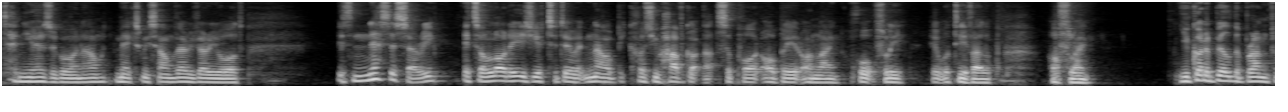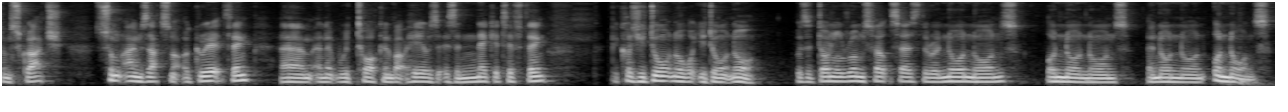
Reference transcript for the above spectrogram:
10 years ago now, makes me sound very, very old, is necessary it's a lot easier to do it now because you have got that support, albeit online. Hopefully, it will develop offline. You've got to build the brand from scratch. Sometimes that's not a great thing, um, and we're talking about here is, is a negative thing because you don't know what you don't know. Was it Donald Rumsfeld says there are known knowns, unknown knowns, and unknown unknowns,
